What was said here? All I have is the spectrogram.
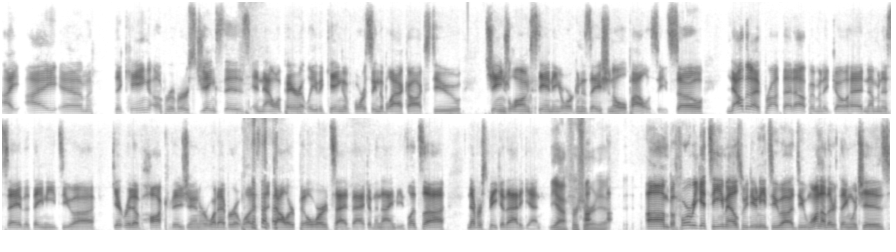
I I am the king of reverse jinxes, and now apparently the king of forcing the Blackhawks to change long-standing organizational policies. So now that I've brought that up, I'm going to go ahead and I'm going to say that they need to uh, get rid of Hawk Vision or whatever it was that Dollar Bill Wirtz had back in the '90s. Let's uh never speak of that again. Yeah, for sure. Yeah. Um, before we get to emails, we do need to uh, do one other thing, which is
